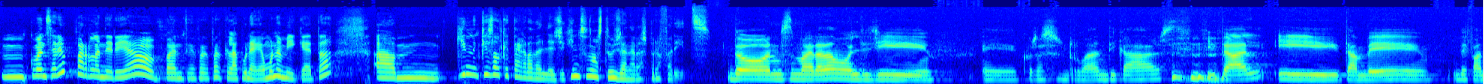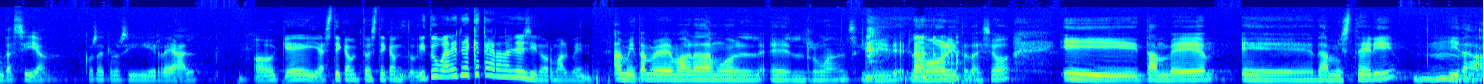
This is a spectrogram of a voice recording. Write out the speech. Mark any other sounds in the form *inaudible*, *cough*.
Mm, Començaré per la Nerea, per- per- perquè la coneguem una miqueta. Um, quin, què és el que t'agrada llegir? Quins són els teus gèneres preferits? Doncs m'agrada molt llegir eh, coses romàntiques i *laughs* tal, i també de fantasia, cosa que no sigui real. Ok, estic amb tu, estic amb tu. I tu, Valèria, què t'agrada llegir normalment? A mi també m'agrada molt el romans i l'amor i tot això. I també eh, de misteri mm. i de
